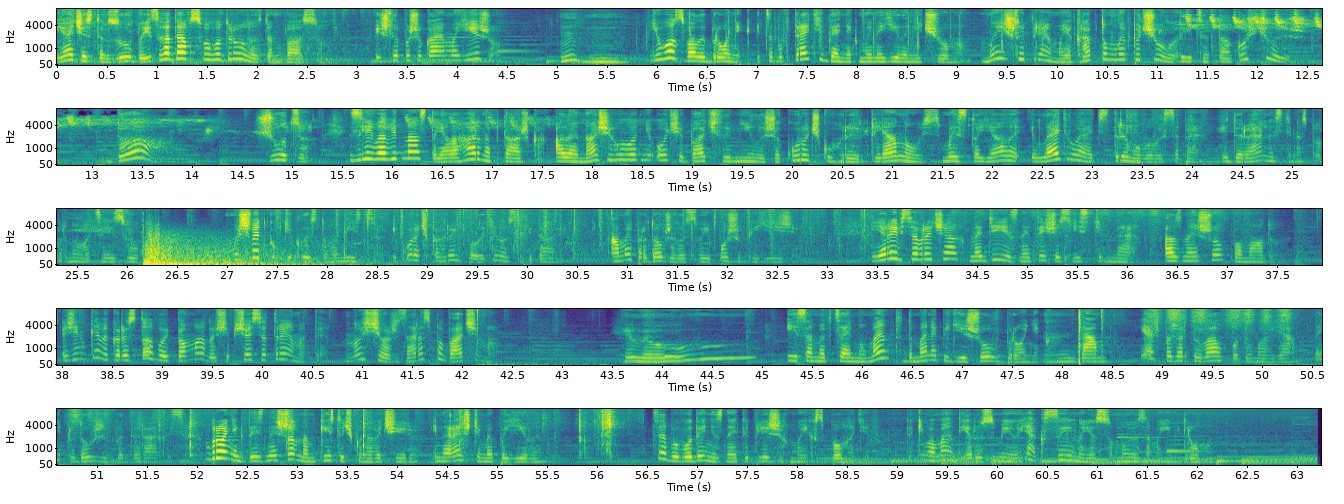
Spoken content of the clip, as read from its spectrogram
Я чистив зуби і згадав свого друга з Донбасу. Пішли пошукаємо їжу. Угу. Його звали Бронік, і це був третій день, як ми не їли нічого. Ми йшли прямо, як раптом ми почули. Ти це також чуєш? Да. Що це? Зліва від нас стояла гарна пташка, але наші голодні очі бачили в ній лише курочку гриль. Клянусь, ми стояли і ледь-ледь стримували себе, і до реальності нас повернуло цей звук. Ми швидко втікли з того місця, і курочка гриль полетіла собі далі. А ми продовжили свої пошуки їжі. Я рився в речах в надії знайти щось їстівне, а знайшов помаду. Жінки використовують помаду, щоб щось отримати. Ну що ж, зараз побачимо. Hello. І саме в цей момент до мене підійшов Бронік. Дам. Я ж пожартував, подумав я, та й продовжив витиратися. Бронік десь знайшов нам кісточку на вечерю, і нарешті ми поїли. Це був один із найтепліших моїх спогадів. В такий момент я розумію, як сильно я сумую за моїм другом.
